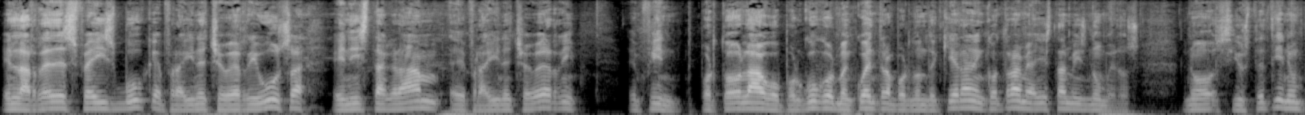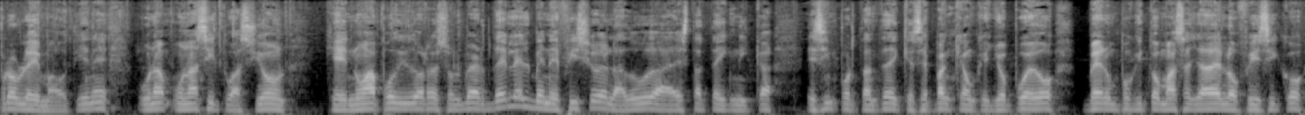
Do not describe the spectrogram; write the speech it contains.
En las redes Facebook, Efraín Echeverry USA. En Instagram, Efraín Echeverry. En fin, por todo lado, por Google me encuentran, por donde quieran encontrarme, ahí están mis números. No, si usted tiene un problema o tiene una, una situación que no ha podido resolver, dele el beneficio de la duda a esta técnica. Es importante de que sepan que aunque yo puedo ver un poquito más allá de lo físico,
